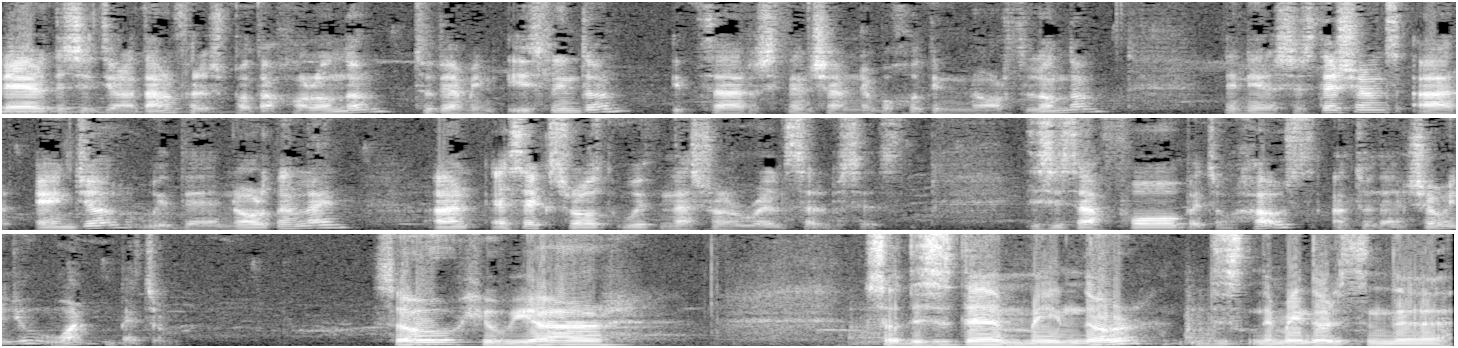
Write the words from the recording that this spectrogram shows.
there, this is Jonathan for Spotahome London. Today I'm in Islington. It's a residential neighborhood in North London. The nearest stations are Angel with the Northern Line and Essex Road with National Rail Services. This is a four bedroom house and today I'm showing you one bedroom. So here we are. So this is the main door. This, the main door is in the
